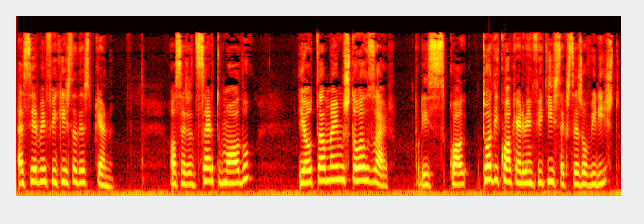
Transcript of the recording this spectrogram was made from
a ser benfiquista desde pequena. Ou seja, de certo modo, eu também me estou a gozar. Por isso, qual, todo e qualquer benfiquista que esteja a ouvir isto,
